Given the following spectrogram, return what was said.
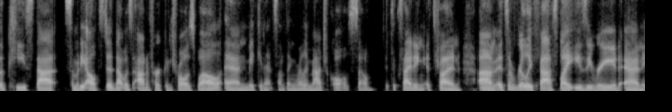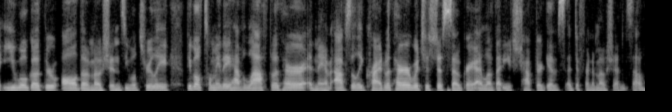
the piece that somebody else did that was out of her control as well and making it something really magical. So it's exciting. It's fun. Um, it's a really fast, light, easy read, and you will go through all the emotions. You will truly, people have told me they have laughed with her and they have absolutely cried with her, which is just so great. I love that each chapter gives a different emotion. So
